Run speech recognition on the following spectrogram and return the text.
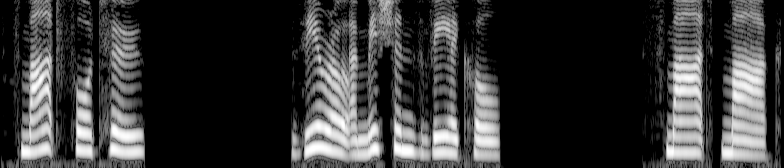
Smart Fortwo Zero emissions vehicle Smart Mark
